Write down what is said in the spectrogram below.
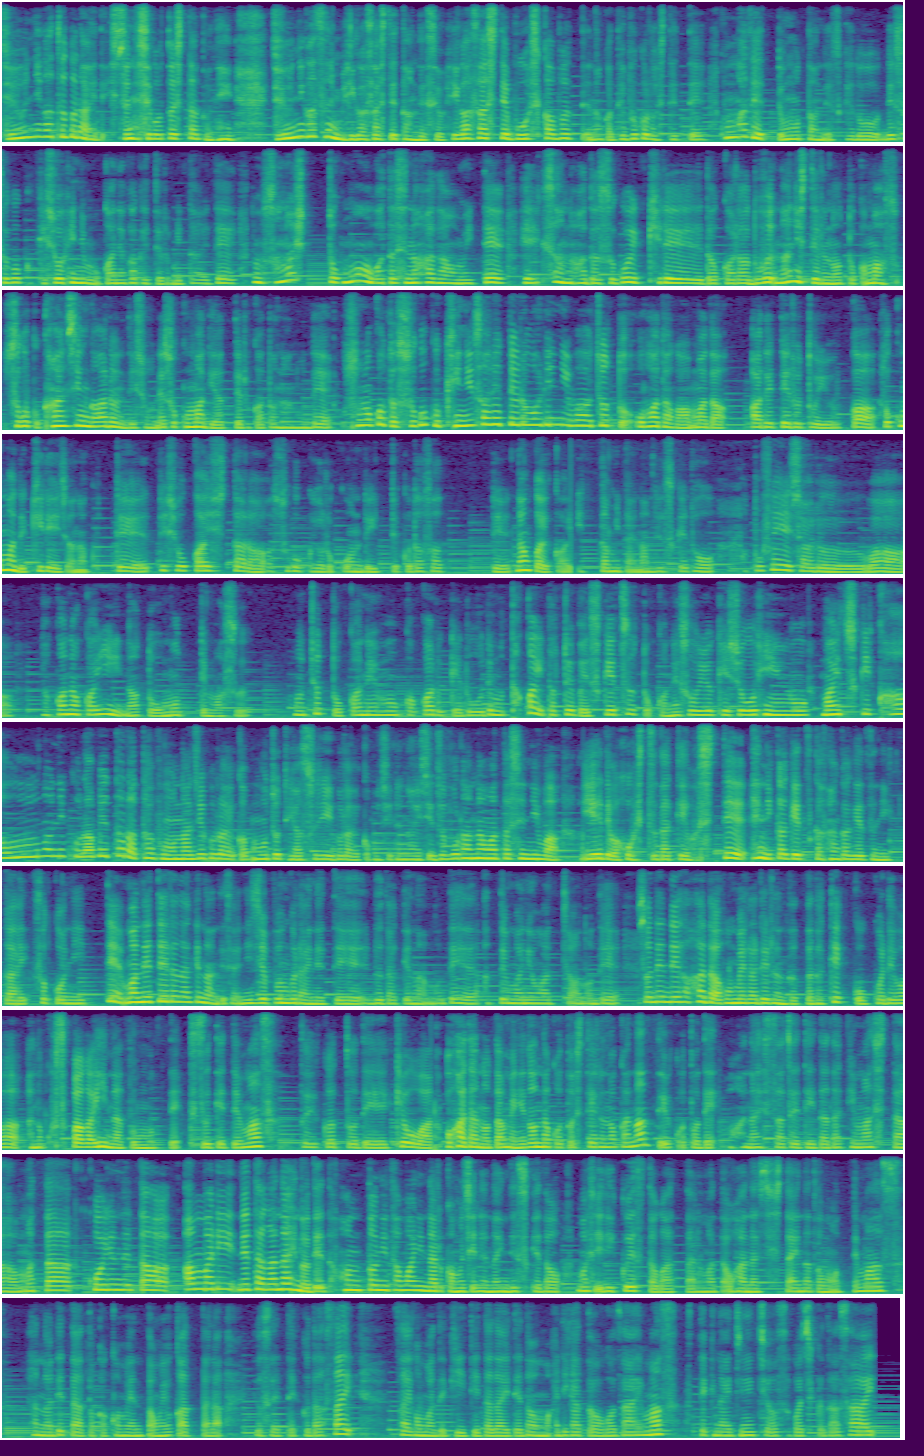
12月ぐらいで一緒に仕事したのに、12月にも日傘してたんですよ。日傘して帽子かぶってなんか手袋してて、ここまでって思ったんですけど、で、すごく化粧品にもお金かけてるみたいで、でもその人も私の肌を見て、え、ゆきさんの肌すごい綺麗だから、どう、何してるのとか、まあ、すごく関心があるんでしょうね。そこまでやってる方なので、その方すごく気にされてる割には、ちょっとお肌がまだ荒れてるというかそこまで綺麗じゃなくてで紹介したらすごく喜んでいってくださって何回か行ったみたいなんですけどフォトフェイシャルはなかなかいいなと思ってます。まあ、ちょっとお金もかかるけど、でも高い、例えば SK2 とかね、そういう化粧品を毎月買うのに比べたら多分同じぐらいか、もうちょっと安いぐらいかもしれないし、ズボラな私には家では保湿だけをして、2ヶ月か3ヶ月に1回そこに行って、まあ寝てるだけなんですよ。20分ぐらい寝てるだけなので、あっという間に終わっちゃうので、それで肌褒められるんだったら結構これはあのコスパがいいなと思って続けてます。ということで今日はお肌のためにどんなことしてるのかなっていうことでお話しさせていただきました。またこういうネタあんまりネタがないので本当にたまになるかもしれないんですけどもしリクエストがあったらまたお話ししたいなと思ってます。あのレターとかコメントもよかったら寄せてください。最後まで聞いていただいてどうもありがとうございます。素敵な一日をお過ごしください。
